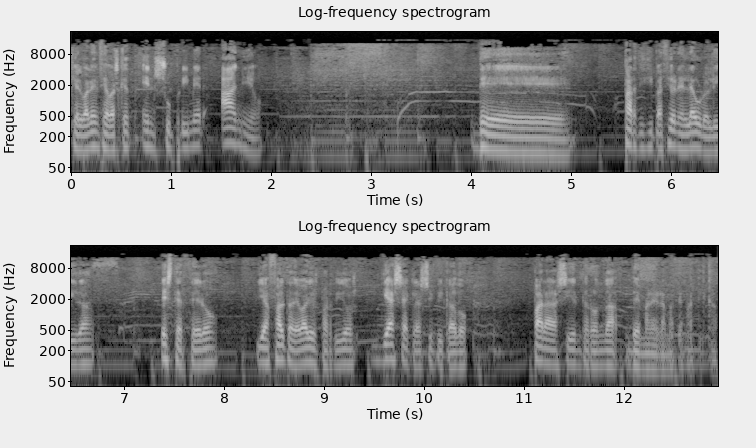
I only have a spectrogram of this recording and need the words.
que el Valencia Basket en su primer año de participación en la Euroliga es tercero y a falta de varios partidos ya se ha clasificado para la siguiente ronda de manera matemática.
